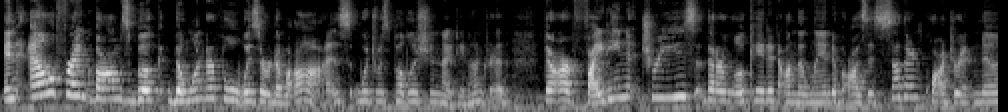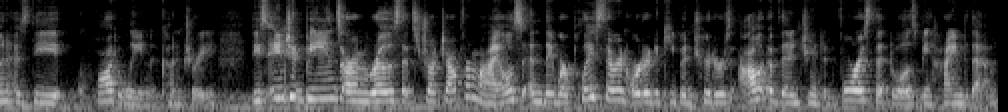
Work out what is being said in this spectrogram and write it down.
In L. Frank Baum's book, The Wonderful Wizard of Oz, which was published in 1900, there are fighting trees that are located on the land of Oz's southern quadrant known as the Quadling Country. These ancient beings are in rows that stretch out for miles, and they were placed there in order to keep intruders out of the enchanted forest that dwells behind them.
